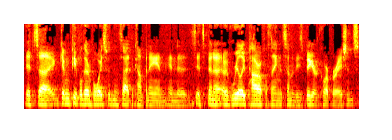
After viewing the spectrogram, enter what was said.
it's uh, giving people their voice within inside the company, and, and it's been a, a, really powerful thing in some of these bigger corporations.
